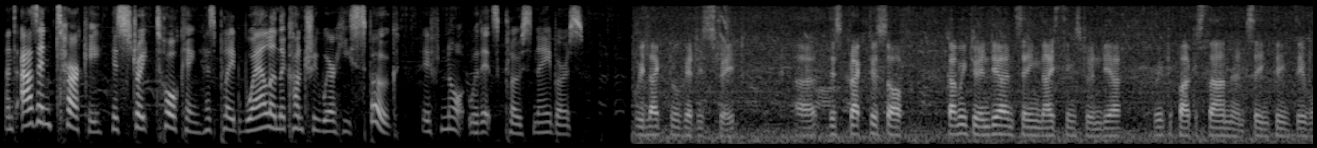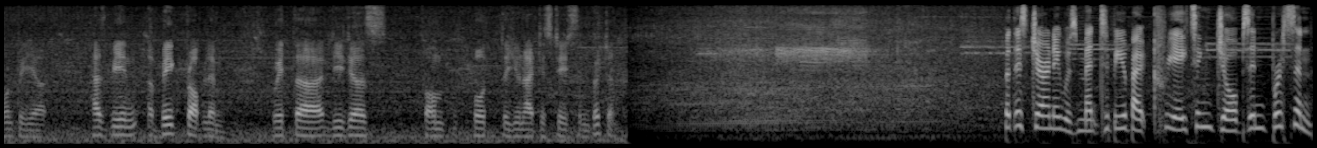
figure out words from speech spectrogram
And as in Turkey, his straight talking has played well in the country where he spoke, if not with its close neighbours. We like to get it straight. Uh, this practice of coming to India and saying nice things to India, going to Pakistan and saying things they want to hear, has been a big problem with uh, leaders from both the United States and Britain. But this journey was meant to be about creating jobs in Britain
